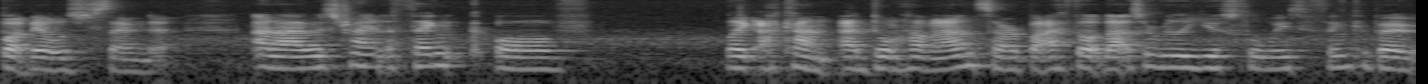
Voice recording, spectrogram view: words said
but they always just sound it. And I was trying to think of like I can't I don't have an answer, but I thought that's a really useful way to think about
